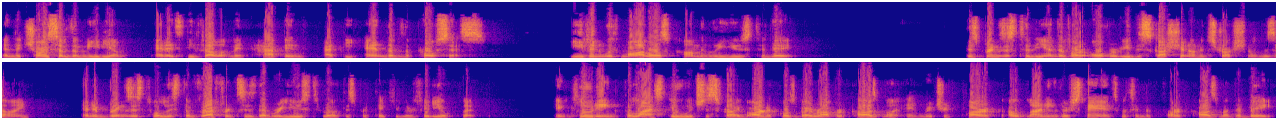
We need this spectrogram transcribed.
and the choice of the medium and its development happened at the end of the process, even with models commonly used today. This brings us to the end of our overview discussion on instructional design, and it brings us to a list of references that were used throughout this particular video clip, including the last two which describe articles by Robert Kozma and Richard Clark outlining their stance within the Clark-Kozma debate.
